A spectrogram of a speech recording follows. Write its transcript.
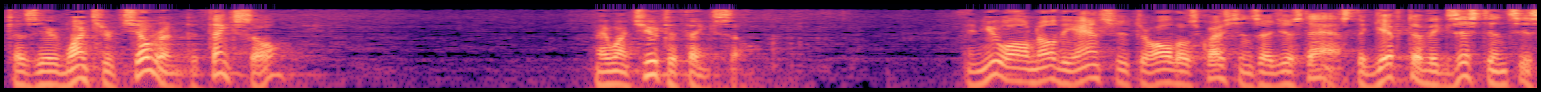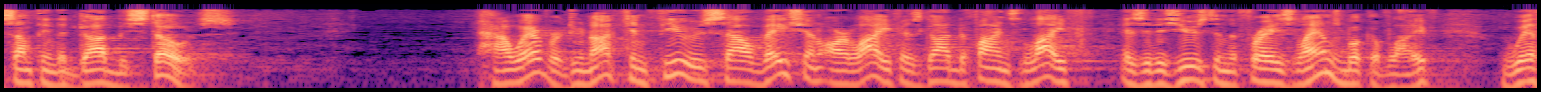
Because you want your children to think so. They want you to think so. And you all know the answer to all those questions I just asked. The gift of existence is something that God bestows. However, do not confuse salvation or life as God defines life as it is used in the phrase Lamb's Book of Life with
